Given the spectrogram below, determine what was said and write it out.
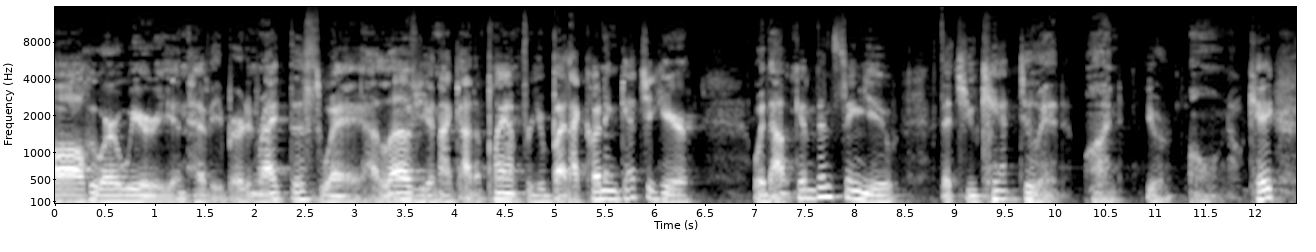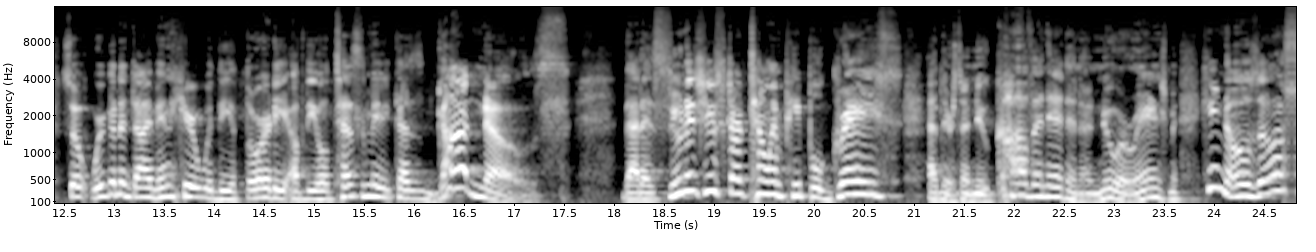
all who are weary and heavy burden right this way. I love you and I got a plan for you, but I couldn't get you here without convincing you that you can't do it on your own. Okay? So we're going to dive in here with the authority of the Old Testament because God knows that as soon as you start telling people grace and there's a new covenant and a new arrangement, He knows us.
